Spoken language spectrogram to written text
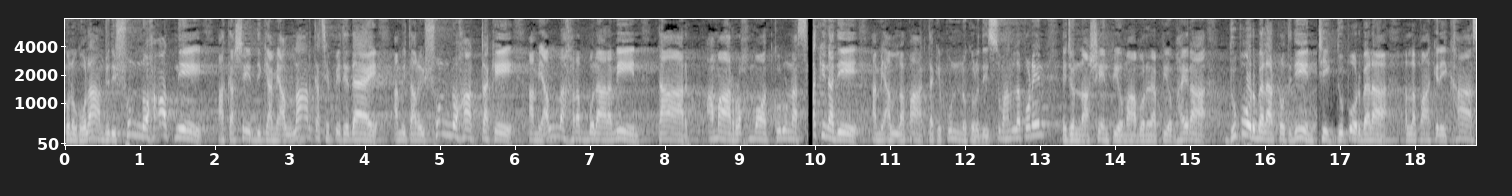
কোনো গোলাম যদি শূন্য হাত নিয়ে আকাশের দিকে আমি আল্লাহর কাছে পেতে দেয়, আমি তার ওই শূন্য হাতটাকে আমি আল্লাহ রাব্বুল আলমিন, তার আমার রহমত, করুণা সাকিনা দিয়ে আমি আল্লাহ পাক তাকে পূর্ণ করে দিই। সুবহানাল্লাহ পড়েন, এজন্য আসেন প্রিয় মা বোনেরা, প্রিয় ভাইরা দুপুর বেলা প্রতিদিন, ঠিক দুপুর বেলা আল্লাহ পাকের এই খাস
